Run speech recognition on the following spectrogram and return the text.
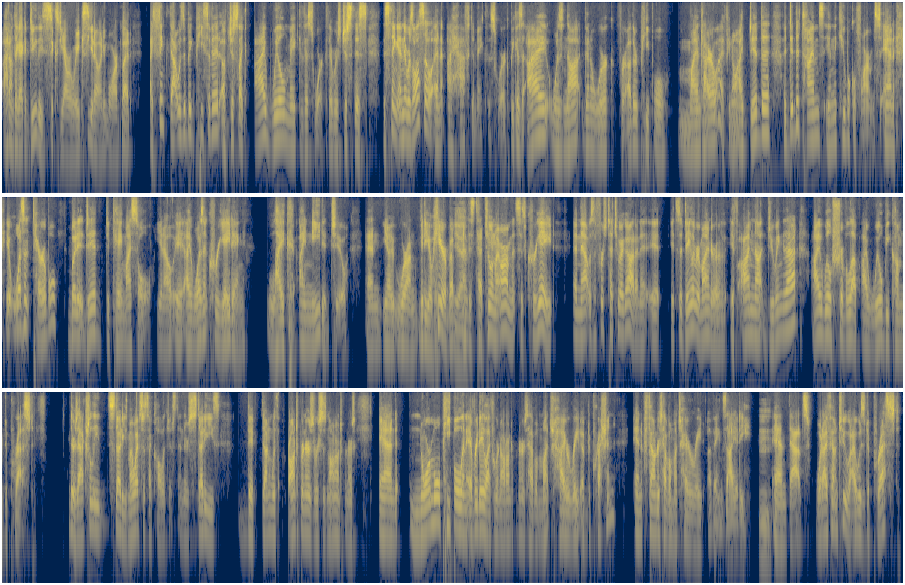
I don't think I could do these 60 hour weeks, you know, anymore. But I think that was a big piece of it of just like I will make this work. There was just this this thing and there was also an I have to make this work because I was not going to work for other people my entire life. You know, I did the I did the times in the cubicle farms and it wasn't terrible, but it did decay my soul. You know, it, I wasn't creating like I needed to. And you know, we're on video here, but Yeah. I have this tattoo on my arm that says create and that was the first tattoo I got and it, it it's a daily reminder of if I'm not doing that, I will shrivel up. I will become depressed. There's actually studies. My wife's a psychologist, and there's studies they've done with entrepreneurs versus non-entrepreneurs. And normal people in everyday life who are not entrepreneurs have a much higher rate of depression, and founders have a much higher rate of anxiety. Mm. And that's what I found too. I was depressed,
